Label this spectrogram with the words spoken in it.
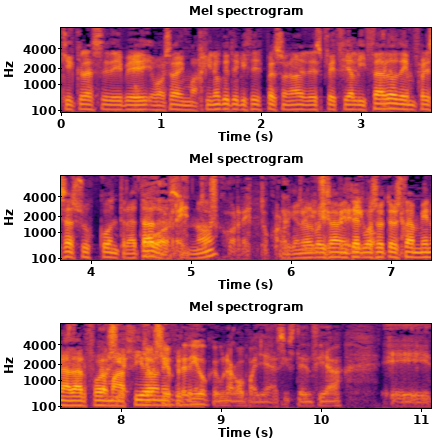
¿Qué clase de... O sea, imagino que utilicéis personal especializado de empresas subcontratadas, Correcto, ¿no? correcto, correcto. Porque no os vais a meter digo- vosotros no, también a dar formación. Yo siempre etcétera. digo que una compañía de asistencia eh,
